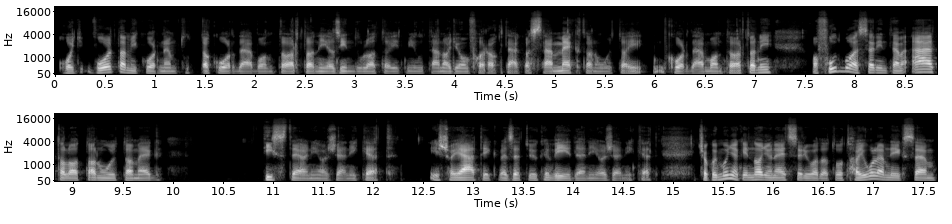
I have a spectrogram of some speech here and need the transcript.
hogy volt, amikor nem tudta kordában tartani az indulatait, miután nagyon faragták, aztán megtanulta kordában tartani. A futball szerintem általa tanulta meg tisztelni a zseniket, és a játékvezetők védeni a zseniket. Csak hogy mondjak egy nagyon egyszerű adatot, ha jól emlékszem,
